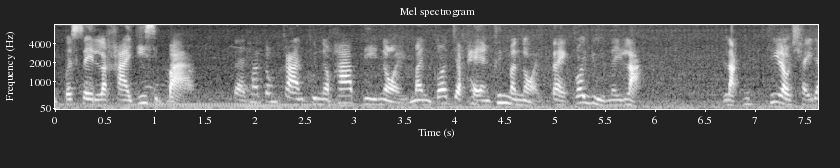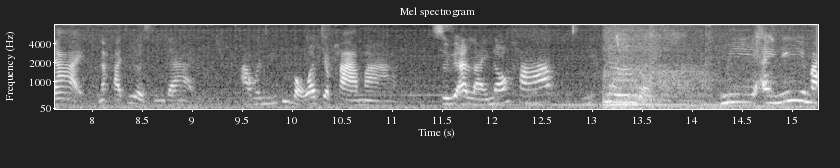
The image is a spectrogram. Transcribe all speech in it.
80%ราคา 20 บาท แต่ถ้าต้องการคุณภาพดีหน่อย มันก็จะแพงขึ้นมาหน่อย แต่ก็อยู่ในหลักหลักที่เราใช้ได้นะคะ ที่เราซื้อได้เอาวันนี้ที่บอกว่าจะพามาซื้ออะไรน้องครับนิดนึงมีไอ้นี่ไหม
